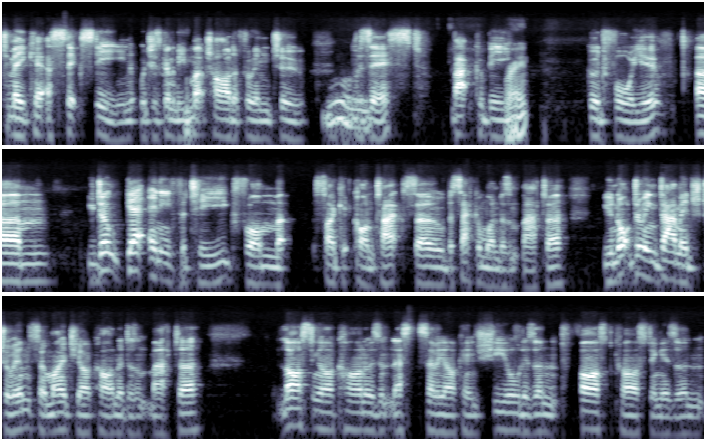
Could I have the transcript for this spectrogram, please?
to make it a 16, which is going to be much harder for him to Ooh. resist. That could be Right. good for you. Um, you don't get any fatigue from psychic contact, so the second one doesn't matter. You're not doing damage to him, so mighty arcana doesn't matter. Lasting arcana isn't necessary. Arcane shield isn't. Fast casting isn't.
